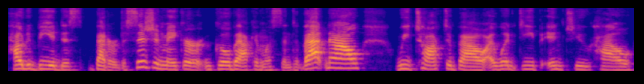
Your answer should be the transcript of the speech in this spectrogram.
how to be a dis- better decision maker, go back and listen to that now. We talked about, I went deep into how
